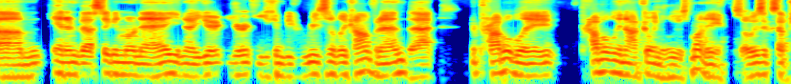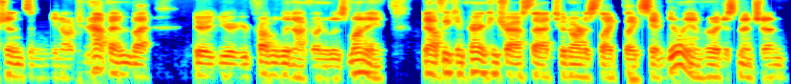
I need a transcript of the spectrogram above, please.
Um, and investing in Monet, you know, you're, you're you can be reasonably confident that you're probably probably not going to lose money. There's always exceptions, and you know it can happen, but you're, you're you're probably not going to lose money. Now, if we compare and contrast that to an artist like like Sam Gilliam, who I just mentioned,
